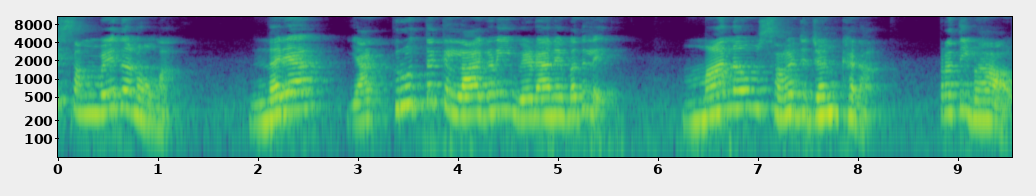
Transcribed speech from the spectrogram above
સંવેદનોમાં નર્યા યાકૃતક લાગણી વેડાને બદલે માનવ સહજ ઝંખના પ્રતિભાવ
